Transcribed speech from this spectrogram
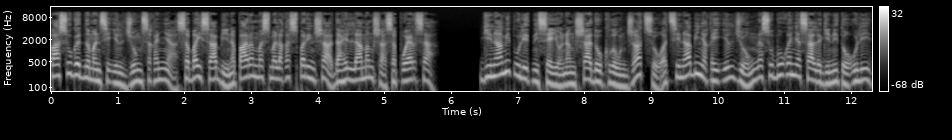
Pasugad naman si Iljung sa kanya sabay sabi na parang mas malakas pa rin siya dahil lamang siya sa puwersa. Ginamit ulit ni Seon ang Shadow Clone Jutsu at sinabi niya kay Iljung na subukan niya salagin ito ulit.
